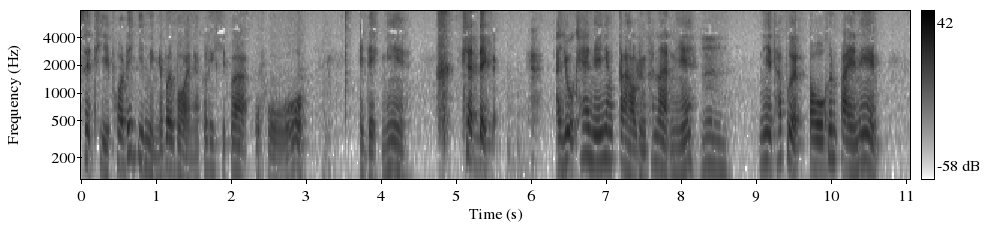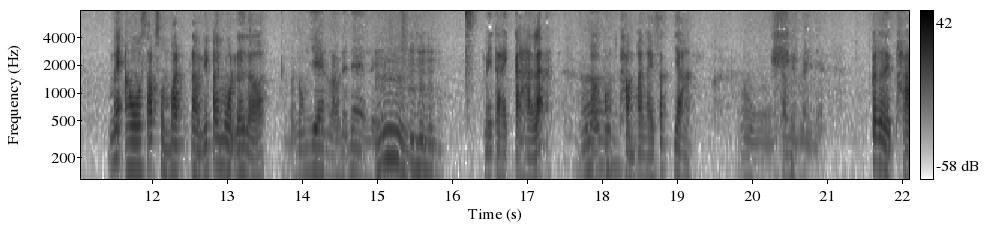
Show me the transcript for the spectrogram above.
เศรษฐีพอได้ยินอย่างนี้ยบ่อยๆเนี่ยก็เลยคิดว่าโอ้โหไอเด็กนี่แค่เด็ก อายุแค่นี้ยังกล่าวถึงขนาดนี้ อืมนี่ถ้าเปิดโตขึ้นไปนี่ ไม่เอาทรัพย์สมบัติเหล่านี้ไปหมดเลยเหรอ มันต้องแย่งเราแน่ๆเลย อืมไม่ได้การละ เราต้องทำอะไรสักอย่างโอ้ทำยังไงเนี่ย ก็เลยพา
